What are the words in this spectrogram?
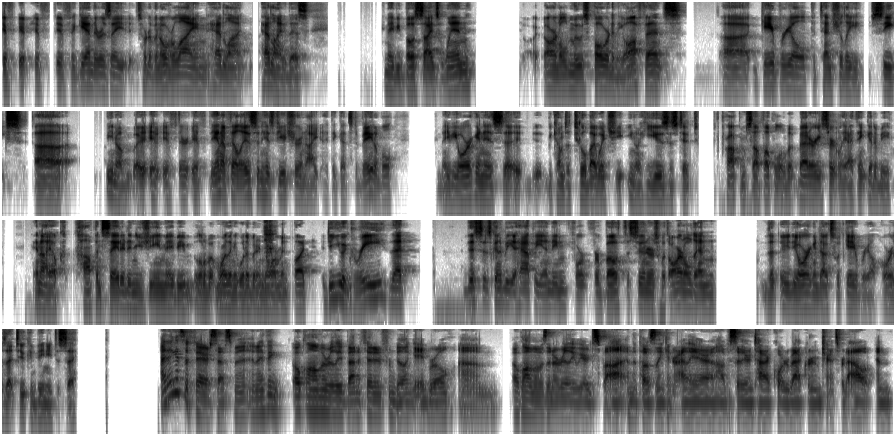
if, if if again there is a sort of an overlying headline headline to this, maybe both sides win. Arnold moves forward in the offense. Uh, Gabriel potentially seeks, uh, you know, if, if there if the NFL is in his future, and I, I think that's debatable. Maybe Oregon is uh, becomes a tool by which he, you know he uses to, to prop himself up a little bit better. He's certainly, I think, going to be NIL compensated in Eugene, maybe a little bit more than he would have been in Norman. But do you agree that this is going to be a happy ending for, for both the Sooners with Arnold and the, the Oregon Ducks with Gabriel, or is that too convenient to say? I think it's a fair assessment, and I think Oklahoma really benefited from Dillon Gabriel. Um, Oklahoma was in a really weird spot in the post Lincoln Riley era. Obviously, their entire quarterback room transferred out, and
